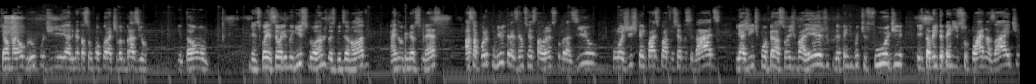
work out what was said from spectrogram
que é o maior grupo de alimentação corporativa do Brasil. Então, a gente se conheceu ali no início do ano de 2019, ainda no primeiro semestre. A Sapori com 1.300 restaurantes no Brasil, com logística em quase 400 cidades, e a gente com operações de varejo, que depende muito de food, e também depende de supply na Zite.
